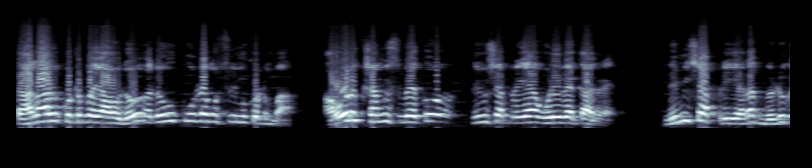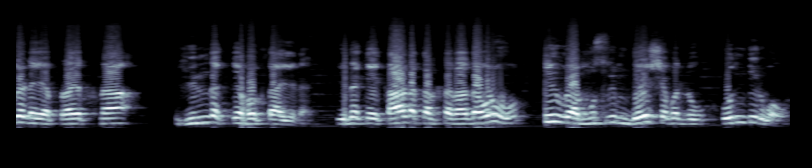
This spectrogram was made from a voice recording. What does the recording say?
ತಲಾಲ್ ಕುಟುಂಬ ಯಾವುದು? ಅದು ಕೂಡ ಮುಸ್ಲಿಂ ಕುಟುಂಬ. ಅವರು ಕ್ಷಮಿಸಬೇಕು, ನಿಮಿಷ ಪ್ರಿಯ ಉಳಿಬೇಕಾದ್ರೆ. ನಿಮಿಷ ಪ್ರಿಯರ ಬಿಡುಗಡೆಯ ಪ್ರಯತ್ನ ಹಿಂದಕ್ಕೆ ಹೋಗ್ತಾ ಇದೆ. ಇದಕ್ಕೆ ಕಾರಣಕರ್ತರಾದವರು ತೀವ್ರ ಮುಸ್ಲಿಂ ದೇಶವನ್ನು ಹೊಂದಿರುವವರು.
